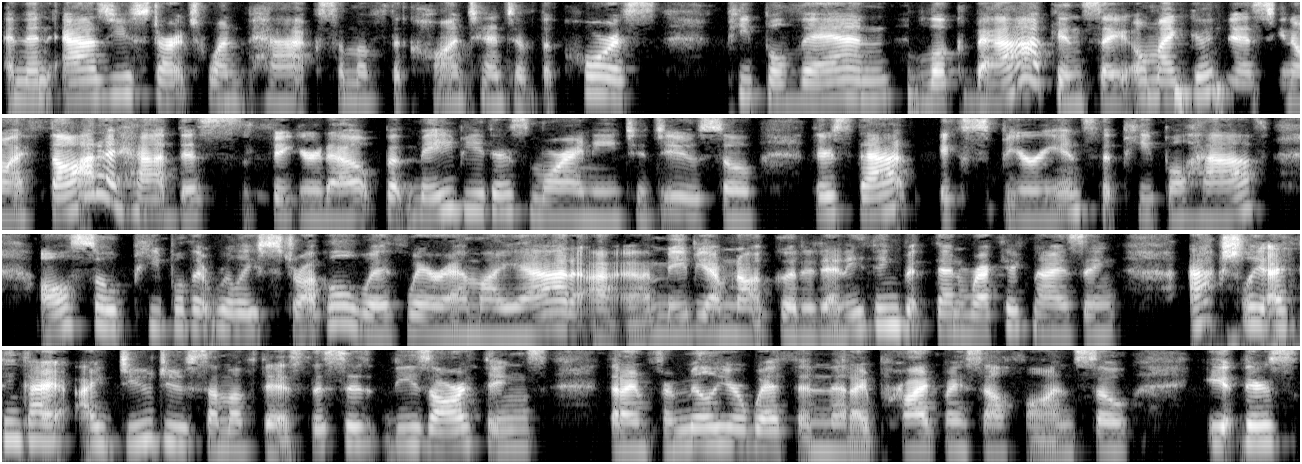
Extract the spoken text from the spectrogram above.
and then as you start to unpack some of the content of the course, people then look back and say, oh my mm-hmm. goodness, you know, I thought I had this figured out, but maybe there's more I need to do. So there's that experience that people have. Also, people that really struggle with where am I at? I, maybe I'm not good at anything, but then recognizing, actually, I think I, I do do some of this. This is these are things that I'm familiar with and that I pride myself on. So it, there's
